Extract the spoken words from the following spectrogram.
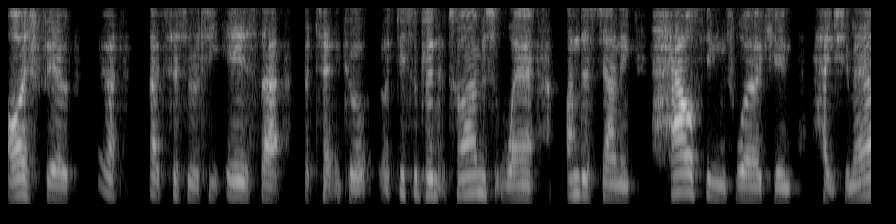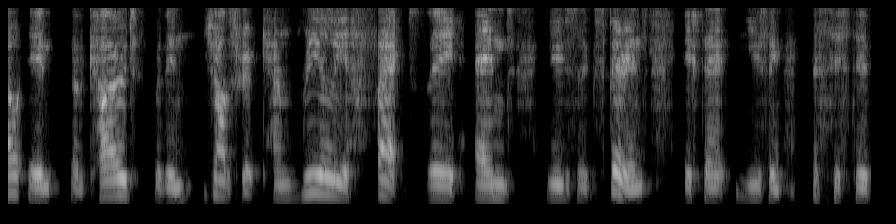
I feel accessibility is that a technical discipline at times where understanding how things work in HTML, in code within JavaScript can really affect the end user experience if they're using assistive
